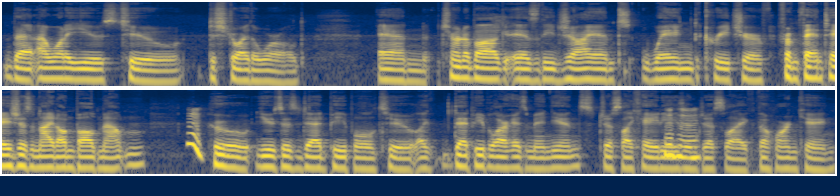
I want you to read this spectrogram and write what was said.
that I want to use to destroy the world." And Chernabog is the giant winged creature from Fantasia's Night on Bald Mountain, hmm. who uses dead people to like dead people are his minions, just like Hades and mm-hmm. just like the Horn King.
